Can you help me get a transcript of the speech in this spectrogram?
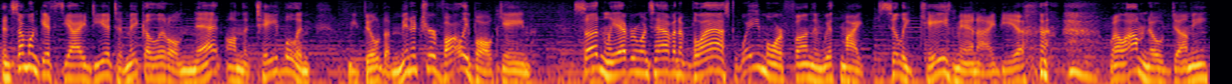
Then someone gets the idea to make a little net on the table, and we build a miniature volleyball game. Suddenly, everyone's having a blast, way more fun than with my silly caveman idea. well, I'm no dummy.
